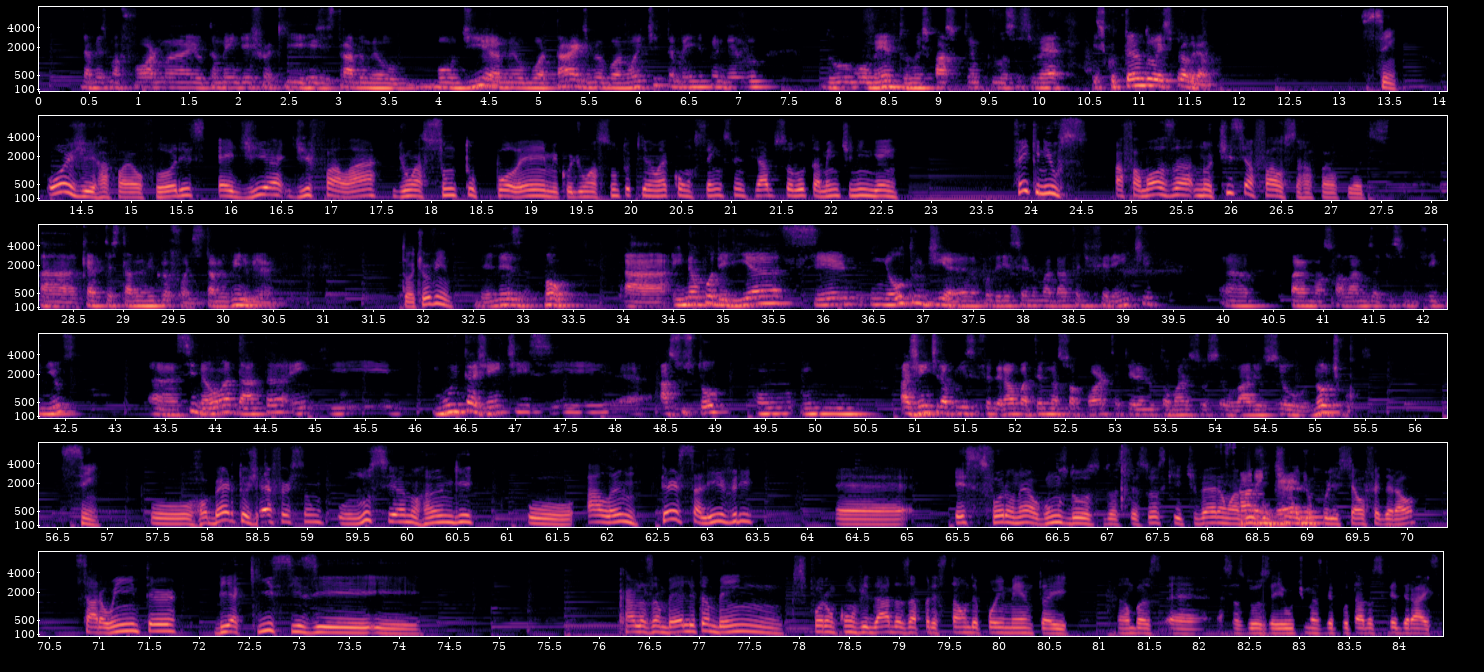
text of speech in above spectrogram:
da mesma forma, eu também deixo aqui registrado meu bom dia, meu boa tarde, meu boa noite, também dependendo do momento, no espaço-tempo que você estiver escutando esse programa. Sim. Hoje, Rafael Flores, é dia de falar de um assunto polêmico, de um assunto que não é consenso entre absolutamente ninguém. Fake news, a famosa notícia falsa, Rafael Flores. Ah, quero testar meu microfone. Você está me ouvindo, Guilherme? Tô te ouvindo. Beleza. Bom, ah, e não poderia ser em outro dia, né? Não poderia ser numa data diferente ah, para nós falarmos aqui sobre fake news, ah, senão a data em que muita gente se eh, assustou com um agente da Polícia Federal batendo na sua porta querendo tomar o seu celular e o seu notebook. Sim, o Roberto Jefferson, o Luciano Hang, o Alan Terça Livre. É, esses foram né, alguns dos, das pessoas que tiveram a Sarah visitinha Inverno. de um policial federal. Sarah Winter, Bia Kisses e, e Carla Zambelli também foram convidadas a prestar um depoimento aí. Ambas, é, essas duas aí últimas deputadas federais.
